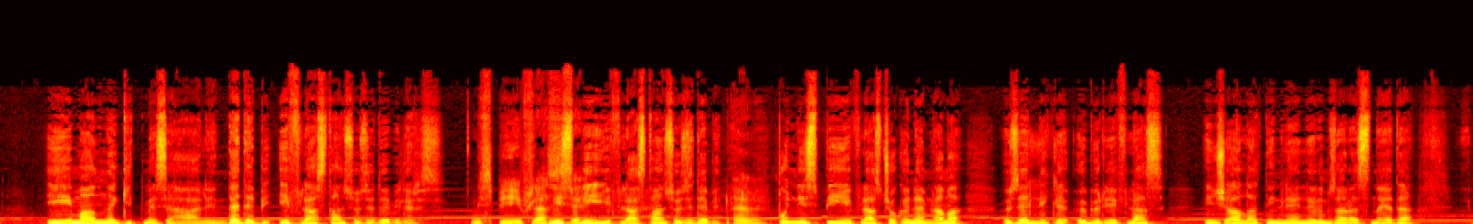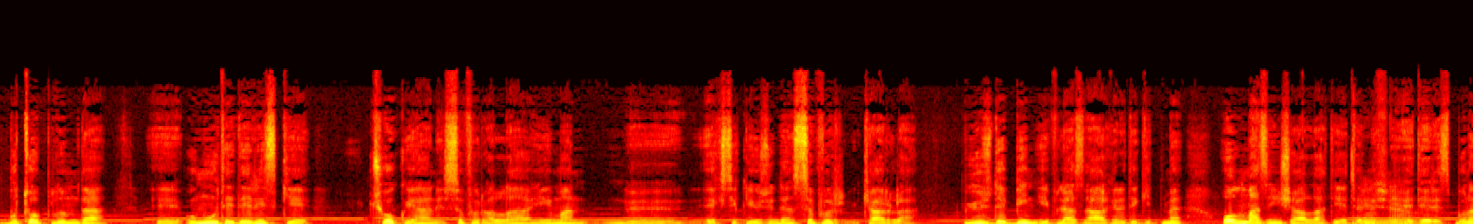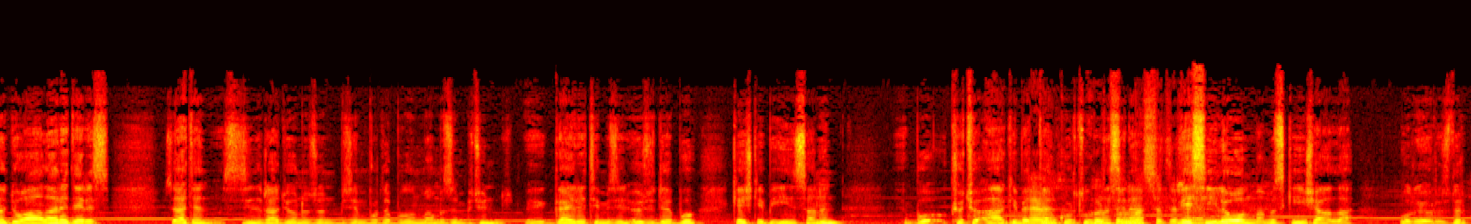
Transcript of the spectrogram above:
imanlı gitmesi halinde de bir iflastan söz edebiliriz. Nisbi iflas. Nisbi iflastan söz edebiliriz. Evet. Bu nisbi iflas çok önemli ama özellikle öbür iflas inşallah dinleyenlerimiz arasında ya da bu toplumda e, umut ederiz ki çok yani sıfır Allah'a iman e, eksikliği yüzünden sıfır karla yüzde bin iflasla ahirete gitme olmaz inşallah diye temenni İnşallah. ederiz. Buna dualar ederiz. Zaten sizin radyonuzun, bizim burada bulunmamızın, bütün e, gayretimizin özü de bu. Keşke bir insanın bu kötü akibetten Evet, kurtulmasına vesile olmamız ki inşallah oluyoruzdur.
